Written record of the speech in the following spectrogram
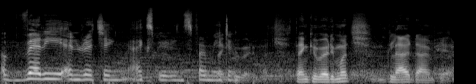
a very enriching experience for me Thank too. Thank you very much. Thank you very much. Glad I'm here.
